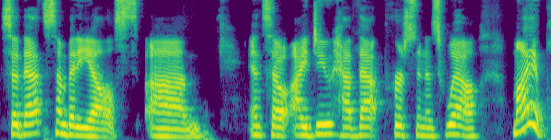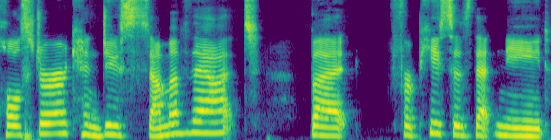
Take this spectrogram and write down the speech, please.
So that's somebody else. Um, and so I do have that person as well. My upholsterer can do some of that, but for pieces that need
